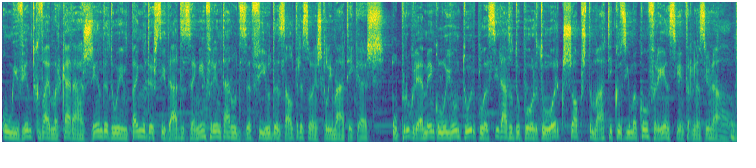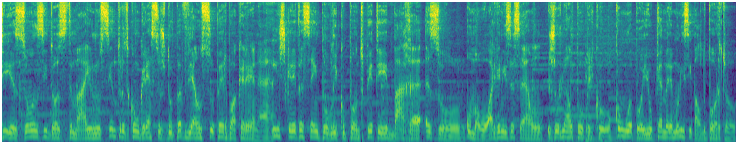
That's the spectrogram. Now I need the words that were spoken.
um evento que vai marcar a agenda do empenho das cidades em enfrentar o desafio das alterações climáticas. O programa inclui um tour pela cidade do Porto, workshops temáticos e uma conferência internacional. Dias 11 e 12 de maio no Centro de Congressos do Pavilhão Super Boca Arena. Inscreva-se em público.pt barra azul. Uma organização, Jornal Público, com o apoio Câmara Municipal do Porto. Porto.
